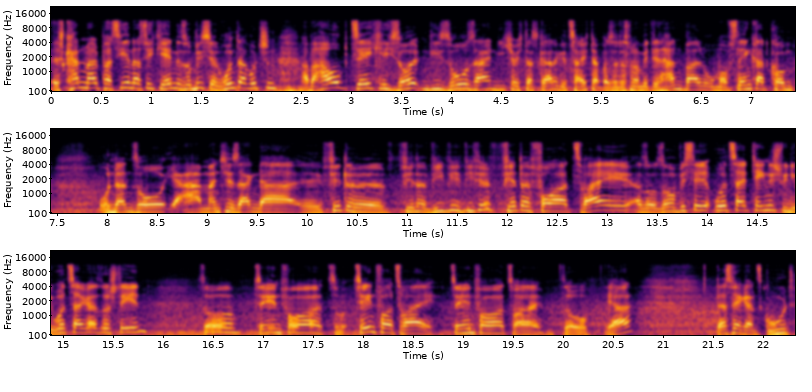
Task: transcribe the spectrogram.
es kann mal passieren, dass sich die Hände so ein bisschen runterrutschen, aber hauptsächlich sollten die so sein, wie ich euch das gerade gezeigt habe. Also, dass man mit den Handballen oben aufs Lenkrad kommt und dann so, ja, manche sagen da äh, Viertel, Viertel, wie, wie, wie viel? Viertel vor zwei, also so, wisst ihr, uhrzeittechnisch, wie die Uhrzeiger so stehen? So, 10 vor, 10 vor 2, 10 vor 2, so, ja. Das wäre ganz gut.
